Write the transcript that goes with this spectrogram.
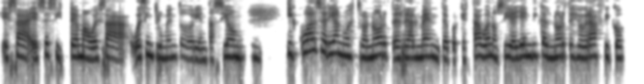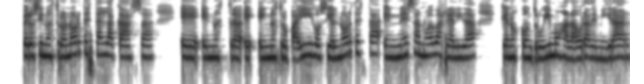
esa, ese sistema o, esa, o ese instrumento de orientación. Mm. ¿Y cuál sería nuestro norte realmente? Porque está, bueno, sí, ella indica el norte geográfico, pero si nuestro norte está en la casa, eh, en, nuestra, eh, en nuestro país, o si el norte está en esa nueva realidad que nos construimos a la hora de emigrar,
